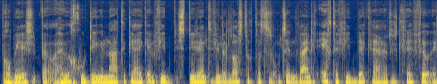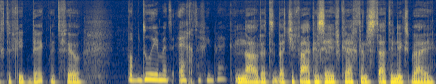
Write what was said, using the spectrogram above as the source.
probeer wel heel goed dingen na te kijken. En studenten vinden het lastig dat ze ontzettend weinig echte feedback krijgen. Dus ik geef veel echte feedback met veel wat bedoel je met echte feedback? Nou, dat, dat je vaak een 7 krijgt en er staat er niks bij.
